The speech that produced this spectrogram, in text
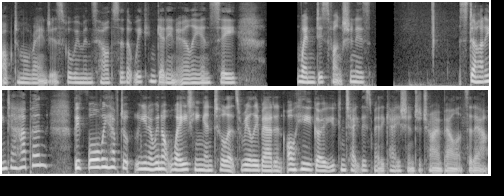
optimal ranges for women's health so that we can get in early and see when dysfunction is starting to happen. Before we have to you know we're not waiting until it's really bad and oh here you go you can take this medication to try and balance it out.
